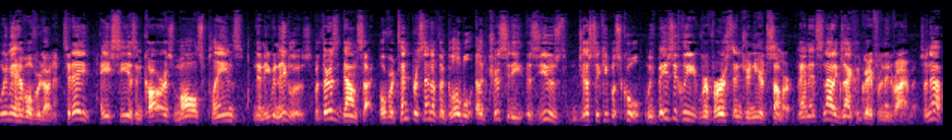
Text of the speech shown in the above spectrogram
we may have overdone it. Today, AC is in cars, malls, planes, and even igloos. But there is a downside. Over 10% of the global electricity is used just to keep us cool. We've basically reverse engineered summer, and it's not exactly great for the environment. So now,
